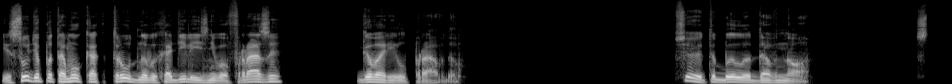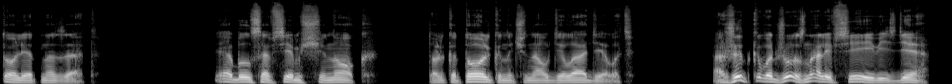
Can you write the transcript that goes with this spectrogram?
И судя по тому, как трудно выходили из него фразы, говорил правду. Все это было давно, сто лет назад. Я был совсем щенок, только-только начинал дела делать. А жидкого Джо знали все и везде.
